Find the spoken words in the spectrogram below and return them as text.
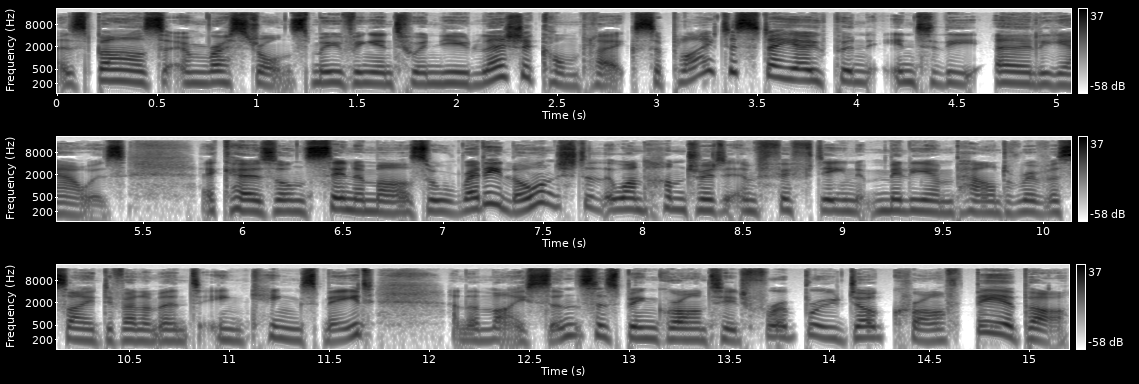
as bars and restaurants moving into a new leisure complex apply to stay open into the early hours. Curzon Cinemas already launched at the £115 million Riverside development in Kingsmead, and a licence has been granted for a Brewdog craft beer bar.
